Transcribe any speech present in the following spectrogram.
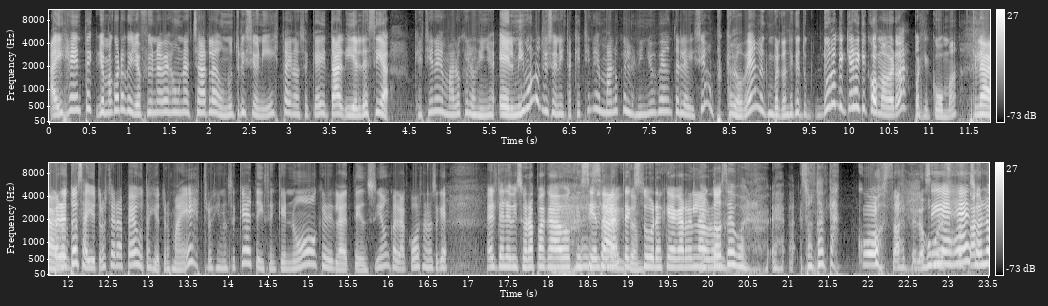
hay gente, yo me acuerdo que yo fui una vez a una charla de un nutricionista y no sé qué y tal, y él decía, ¿qué tiene de malo que los niños, el mismo nutricionista, ¿qué tiene de malo que los niños vean televisión? Pues que lo vean, lo importante es que tú, tú lo que quieres es que coma, ¿verdad? Pues que coma. Claro. Pero entonces hay otros terapeutas y otros maestros y no sé qué, te dicen que no, que la atención, que la cosa, no sé qué. El televisor apagado, que sientan las Exacto. texturas, que agarren la broma. Entonces, bueno, eh, son tantas cosas, te lo juro. Sí, son es eso, tantas lo-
